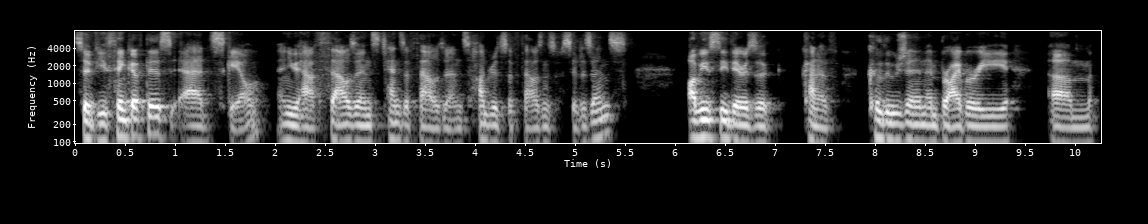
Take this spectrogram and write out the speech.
So if you think of this at scale and you have thousands, tens of thousands, hundreds of thousands of citizens, obviously there's a kind of collusion and bribery um,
